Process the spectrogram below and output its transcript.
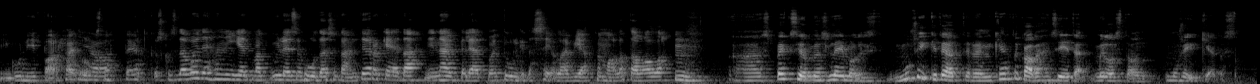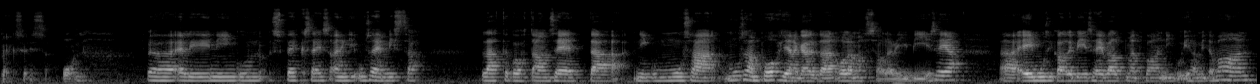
niinku, niitä parhaita. Et koska sitä voi tehdä niin, että vaikka yleisö huutaisi jotain törkeätä, niin näyttelijät voi tulkita se jollain viattomalla tavalla. Mm. Ää, Speksi on myös leimallisesti musiikkiteatteri, niin kertokaa vähän siitä, millaista on musiikkia tässä Spekseissä on. Öö, eli niin kuin spekseissä ainakin useimmissa lähtökohta on se, että niin kuin musa, musan pohjana käytetään olemassa olevia biisejä. Ää, ei musikaalibiisejä välttämättä, vaan niin kuin ihan mitä vaan.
